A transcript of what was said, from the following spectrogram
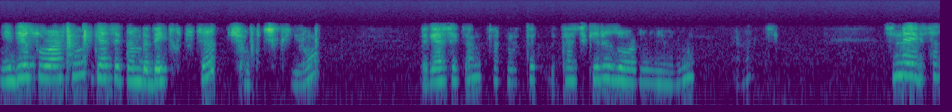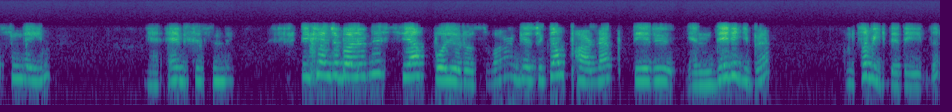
Ne diye sorarsanız gerçekten bebek tutucu çok çıkıyor. Ve gerçekten takmakta birkaç kere zorlanıyorum. Evet. Şimdi elbisesindeyim. Yani elbisesinde. İlk önce böyle bir siyah bolerosu var. Gerçekten parlak deri yani deri gibi. Ama tabii ki de değildir.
